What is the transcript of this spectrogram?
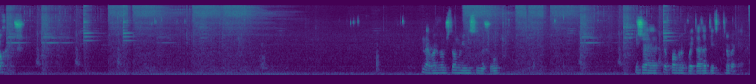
Raios. Ainda Agora vamos estar no início do jogo. Já a pobre coitada teve de trabalhar.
